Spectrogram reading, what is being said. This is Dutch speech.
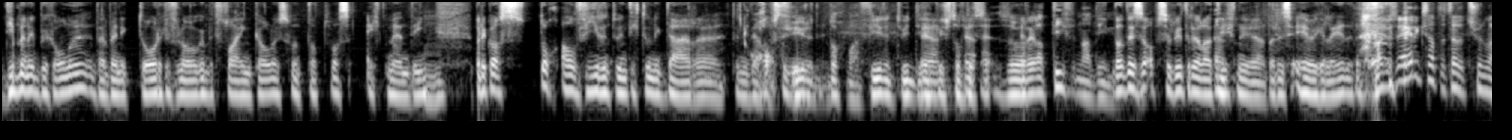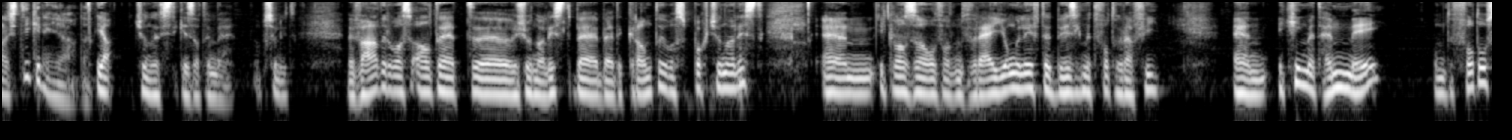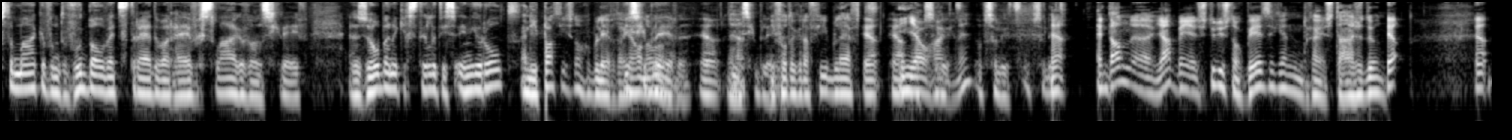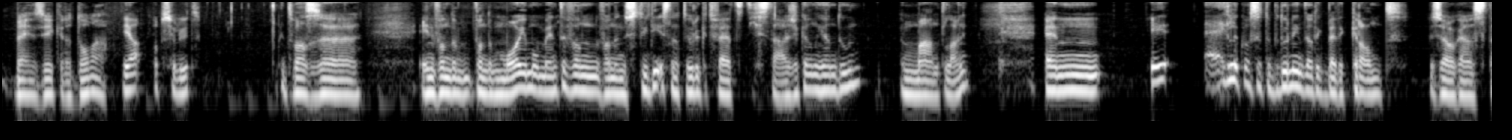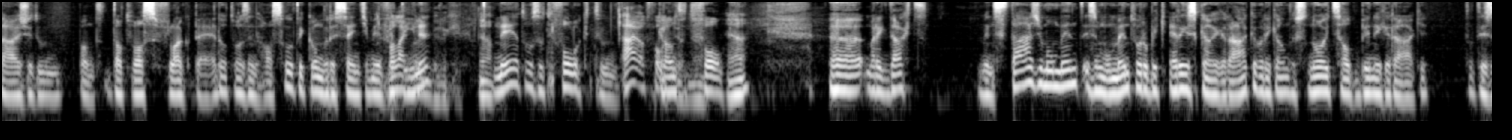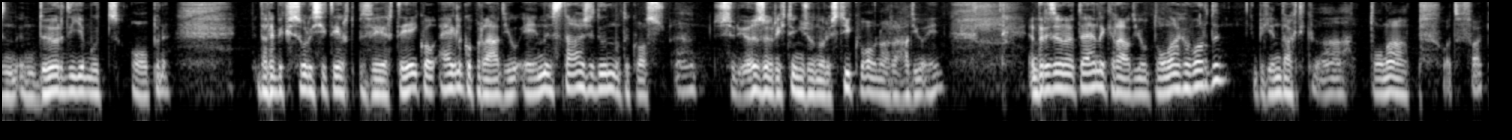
Die ben ik begonnen en daar ben ik doorgevlogen met Flying Colors, want dat was echt mijn ding. Mm -hmm. Maar ik was toch al 24 toen ik daar, uh, toen ik daar vier, Toch maar 24, ja, Christophe. Ja, dat is zo relatief nadien. Dat is absoluut relatief nu, ja. Dat is eeuwen geleden. Maar dus eigenlijk zat het, het journalistieke in jou dan? Ja, journalistiek is dat in mij, absoluut. Mijn vader was altijd uh, journalist bij, bij de kranten, was sportjournalist. En ik was al van vrij jonge leeftijd bezig met fotografie. En ik ging met hem mee om de foto's te maken van de voetbalwedstrijden waar hij verslagen van schreef. En zo ben ik er stilletjes ingerold. En die passie is nog gebleven? Die is gebleven, ja, die is gebleven. Die fotografie blijft ja, ja, in jou absoluut, hangen, hè? Absoluut, absoluut. En dan uh, ja, ben je studies nog bezig en ga je stage doen. Ja. ja. Bij een zekere Donna. Ja, absoluut. Het was... Uh, een van de, van de mooie momenten van, van een studie is natuurlijk het feit dat je stage kan gaan doen. Een maand lang. En e eigenlijk was het de bedoeling dat ik bij de krant zou gaan stage doen. Want dat was vlakbij, dat was in Hasselt. Ik kon er een centje mee verdienen. Ja. Nee, het was het Volk toen. Ah, het Volk Krant Het ja. Volk. Ja. Uh, maar ik dacht, mijn stagemoment is een moment waarop ik ergens kan geraken waar ik anders nooit zal binnengeraken. Dat is een, een deur die je moet openen. Daar heb ik gesolliciteerd op de VRT. Ik wou eigenlijk op Radio 1 mijn stage doen, want ik was eh, serieus richting journalistiek, wou naar Radio 1. En er is dan uiteindelijk Radio Donna geworden. In het begin dacht ik, ah, Donna, pff, what the fuck.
